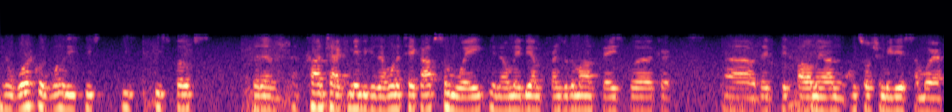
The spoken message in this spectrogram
you know, work with one of these, these, these, these folks that have, have contacted me because I want to take off some weight. You know, maybe I'm friends with them on Facebook or uh, they, they follow me on, on social media somewhere.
